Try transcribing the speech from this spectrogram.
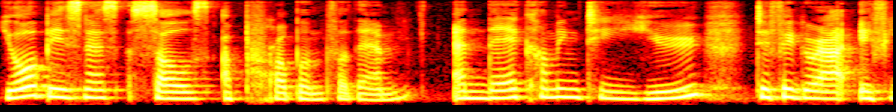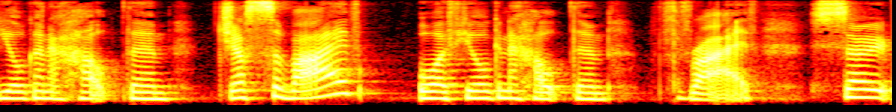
Your business solves a problem for them, and they're coming to you to figure out if you're going to help them just survive or if you're going to help them thrive. So,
